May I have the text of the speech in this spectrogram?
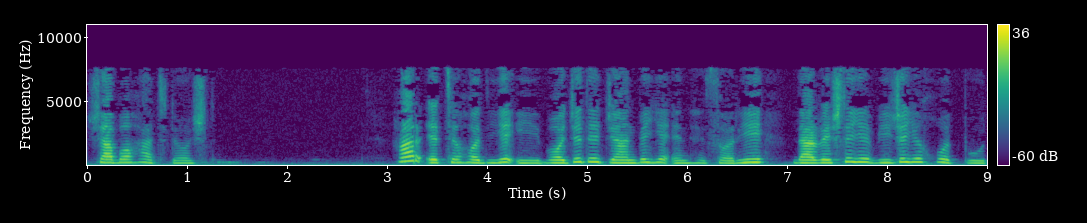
شباهت داشت. هر اتحادیه ای واجد جنبه انحصاری در رشته ویژه خود بود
